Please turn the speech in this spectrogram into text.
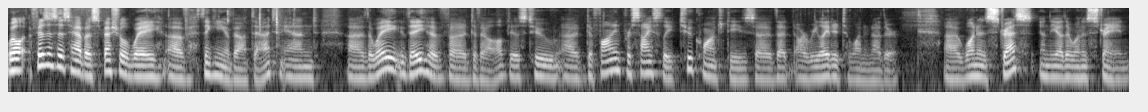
Well, physicists have a special way of thinking about that, and uh, the way they have uh, developed is to uh, define precisely two quantities uh, that are related to one another. Uh, one is stress and the other one is strain.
